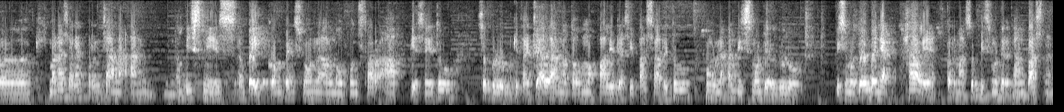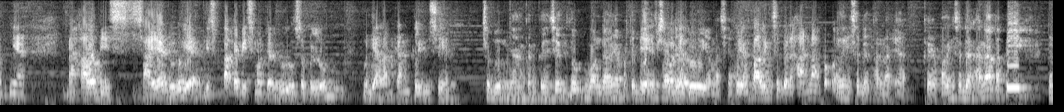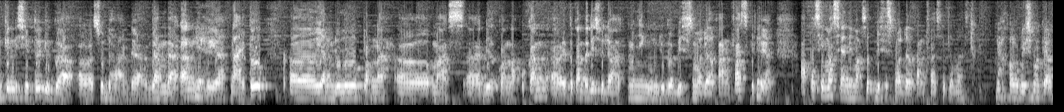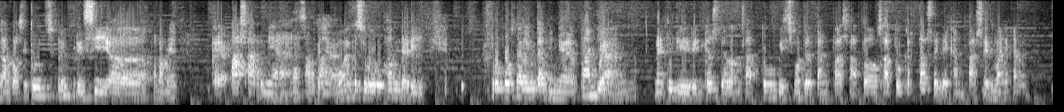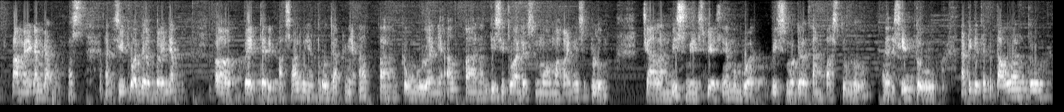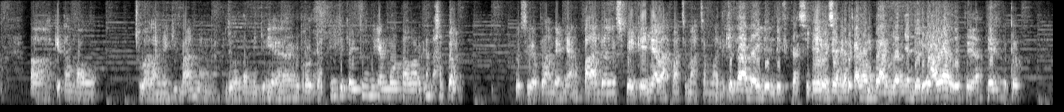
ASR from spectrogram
gimana caranya perencanaan bisnis eh, baik konvensional maupun startup biasanya itu sebelum kita jalan atau memvalidasi pasar itu menggunakan bisnis model dulu. Bisnis model banyak hal ya, termasuk bisnis model kanvas nantinya. Nah kalau di saya dulu ya bis- pakai bisnis model dulu sebelum menjalankan clean sheet. Sebelum menjalankan clean sheet itu modalnya pakai Iya, bisnis bisnis model, model. dulu ya Mas ya? Itu yang paling sederhana pokoknya. paling sederhana ya. Oke, paling sederhana tapi mungkin di situ juga eh, sudah ada gambaran Iya. gitu ya. Nah, itu eh, yang dulu pernah eh, Mas eh, Dilkon lakukan eh, itu kan tadi sudah menyinggung juga bisnis model kanvas gitu Iya. ya. Apa sih Mas yang dimaksud bisnis model kanvas itu Mas? Nah, kalau bisnis model kanvas itu sebenarnya berisi eh, apa namanya kayak pasarnya, Pasarnya. apa pokoknya keseluruhan dari proposal yang tadinya panjang, nah itu diringkas dalam satu bisnis model kanvas atau satu kertas saja kanvas. Nah, itu namanya kan namanya kan kanvas. Nah, di situ ada banyak eh, baik dari pasarnya, produknya apa, keunggulannya apa. Nanti di situ ada semua. Makanya sebelum jalan bisnis biasanya membuat bisnis model kanvas dulu. Dari situ nanti kita ketahuan tuh eh, kita mau jualannya gimana, Jualannya gimana ya gitu. produknya kita itu yang mau tawarkan apa, terus juga pelanggannya apa dan lain sebagainya lah macam-macam lagi. kita ada identifikasi Iya, juga identifikasi. calon pelanggannya dari Iya. awal gitu ya. Ya betul.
